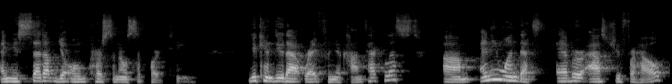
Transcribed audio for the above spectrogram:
and you set up your own personal support team. You can do that right from your contact list. Um, anyone that's ever asked you for help,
